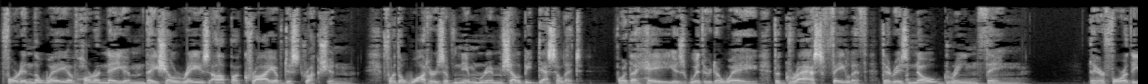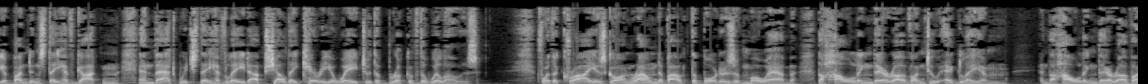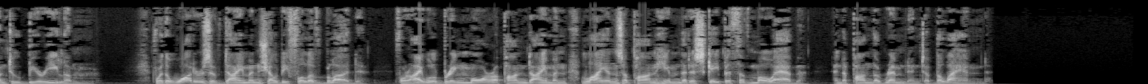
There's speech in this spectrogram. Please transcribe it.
For in the way of Horonaim they shall raise up a cry of destruction. For the waters of Nimrim shall be desolate. For the hay is withered away, the grass faileth, there is no green thing. Therefore the abundance they have gotten, and that which they have laid up shall they carry away to the brook of the willows. For the cry is gone round about the borders of Moab, the howling thereof unto Eglaim, and the howling thereof unto Beer Elim. For the waters of Dimon shall be full of blood. For I will bring more upon Dimon, lions upon him that escapeth of Moab, and upon the remnant of the land.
